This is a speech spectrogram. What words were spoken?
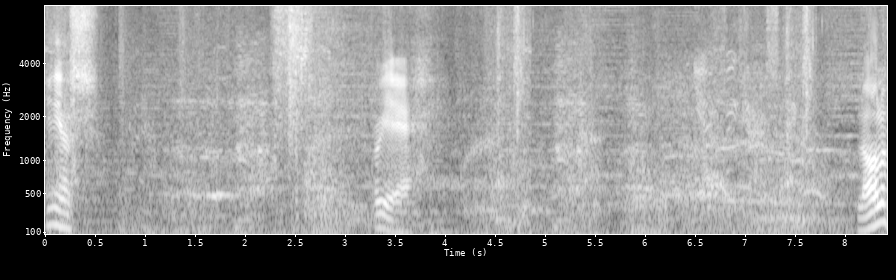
Giniesz. Oh yeah. LOL?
